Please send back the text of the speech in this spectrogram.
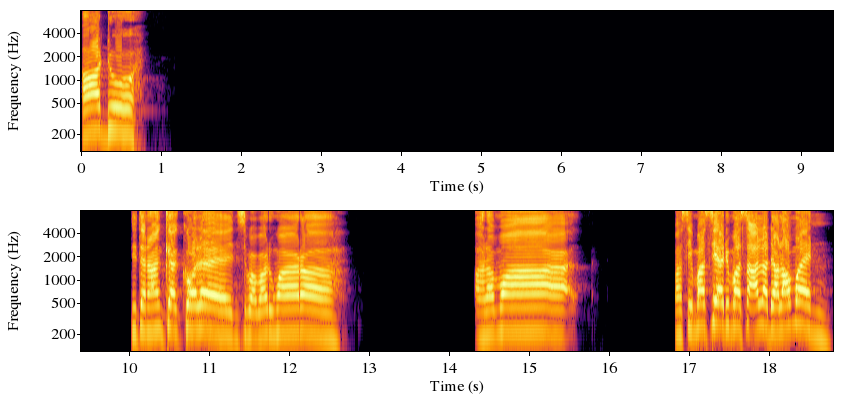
Aduh. Kita nak angkat call kan sebab baru marah. Alamak. Masing-masing ada masalah dalaman.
